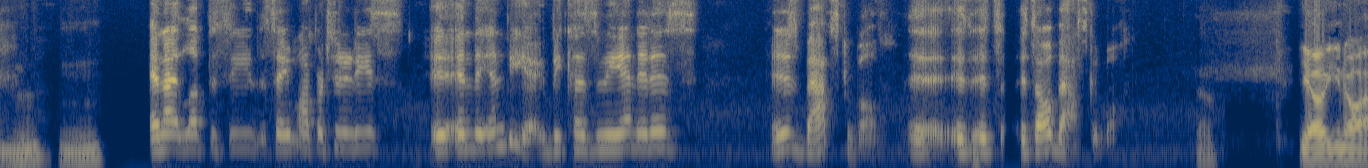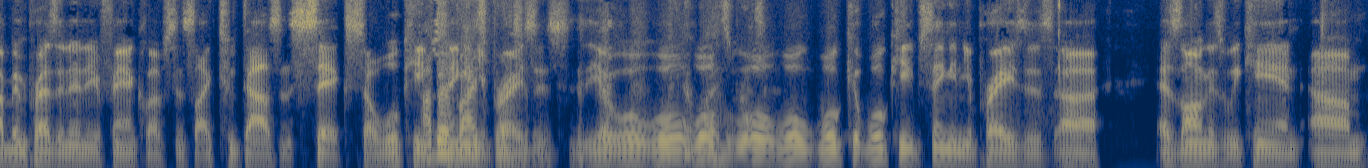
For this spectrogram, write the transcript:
Mm-hmm. And I'd love to see the same opportunities in the NBA because in the end, it is it is basketball. It, it's it's all basketball. Yeah. Yo, you know I've been president of your fan club since like 2006, so we'll keep singing vice your praises. yeah, we'll we'll we'll, we'll we'll we'll we'll keep singing your praises uh, as long as we can. Um,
